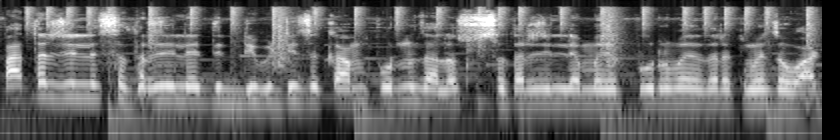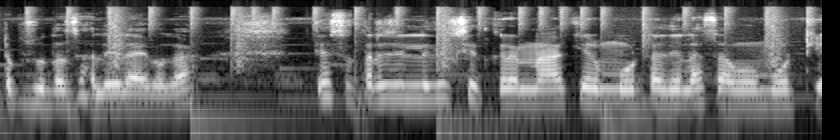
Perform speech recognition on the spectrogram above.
पात्र जिल्ह्यात सतरा जिल्ह्यातील डीबीटीचं काम पूर्ण झालं असून सतरा जिल्ह्यामध्ये पूर्णपणे रकमेचं वाटप सुद्धा झालेलं आहे बघा. त्या सतरा जिल्ह्यातील शेतकऱ्यांना अखेर मोठा दिलासा व मोठी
